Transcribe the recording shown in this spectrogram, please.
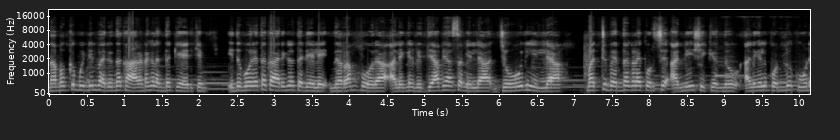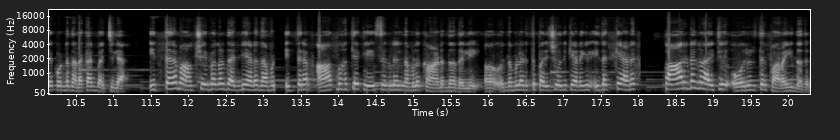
നമുക്ക് മുന്നിൽ വരുന്ന കാരണങ്ങൾ എന്തൊക്കെയായിരിക്കും? ഇതുപോലത്തെ കാര്യങ്ങൾ തന്നെയല്ലേ? നിറം പോരാ അല്ലെങ്കിൽ വിദ്യാഭ്യാസമില്ല ജോലിയില്ല മറ്റു ബന്ധങ്ങളെ കുറിച്ച് അന്വേഷിക്കുന്നു അല്ലെങ്കിൽ കൊണ്ടു കൂടെ കൊണ്ട് നടക്കാൻ പറ്റില്ല. ഇത്തരം ആക്ഷേപങ്ങൾ തന്നെയാണ് നമ്മൾ ഇത്തരം ആത്മഹത്യാ കേസുകളിൽ നമ്മൾ കാണുന്നതല്ലേ? നമ്മളെടുത്ത് പരിശോധിക്കുകയാണെങ്കിൽ ഇതൊക്കെയാണ് കാരണങ്ങളായിട്ട് ഓരോരുത്തർ പറയുന്നത്.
